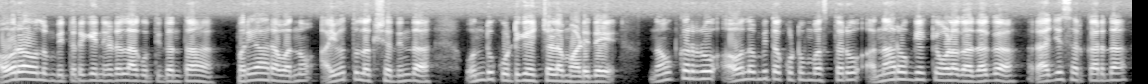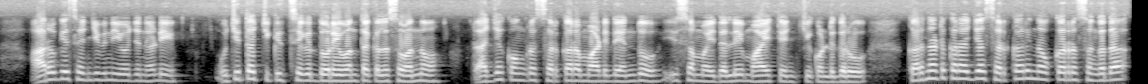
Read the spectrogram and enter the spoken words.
ಅವರ ಅವಲಂಬಿತರಿಗೆ ನೀಡಲಾಗುತ್ತಿದ್ದಂತಹ ಪರಿಹಾರವನ್ನು ಐವತ್ತು ಲಕ್ಷದಿಂದ ಒಂದು ಕೋಟಿಗೆ ಹೆಚ್ಚಳ ಮಾಡಿದೆ. ನೌಕರರು, ಅವಲಂಬಿತ ಕುಟುಂಬಸ್ಥರು ಅನಾರೋಗ್ಯಕ್ಕೆ ಒಳಗಾದಾಗ ರಾಜ್ಯ ಸರ್ಕಾರದ ಆರೋಗ್ಯ ಸಂಜೀವಿನಿ ಯೋಜನೆಯಡಿ ಉಚಿತ ಚಿಕಿತ್ಸೆಗೆ ದೊರೆಯುವಂಥ ಕೆಲಸವನ್ನು ರಾಜ್ಯ ಕಾಂಗ್ರೆಸ್ ಸರ್ಕಾರ ಮಾಡಿದೆ ಎಂದು ಈ ಸಮಯದಲ್ಲಿ ಮಾಹಿತಿ ಹಂಚಿಕೊಂಡಿದ್ದರು. ಕರ್ನಾಟಕ ರಾಜ್ಯ ಸರ್ಕಾರಿ ನೌಕರರ ಸಂಘದ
